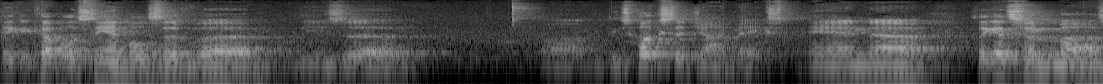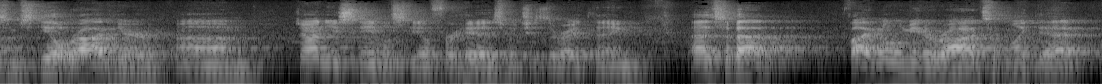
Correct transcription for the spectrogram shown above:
make a couple of samples of uh, these, uh, um, these hooks that John makes. And uh, so I got some, some steel rod here. Um, John used stainless steel for his, which is the right thing. it's about five millimeter rod, something like that.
